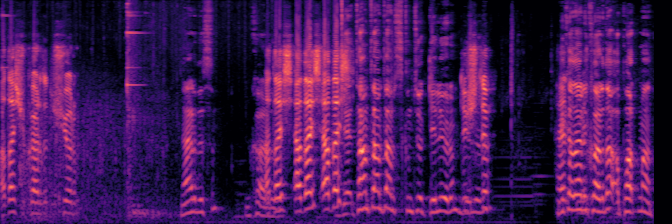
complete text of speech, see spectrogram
Adaş yukarıda düşüyorum. Neredesin? Yukarıda. Adaş Adaş Adaş. Ge- tamam tamam tamam sıkıntı yok geliyorum. Düştüm. geliyorum. Ne Help kadar yukarıda? Apartman.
